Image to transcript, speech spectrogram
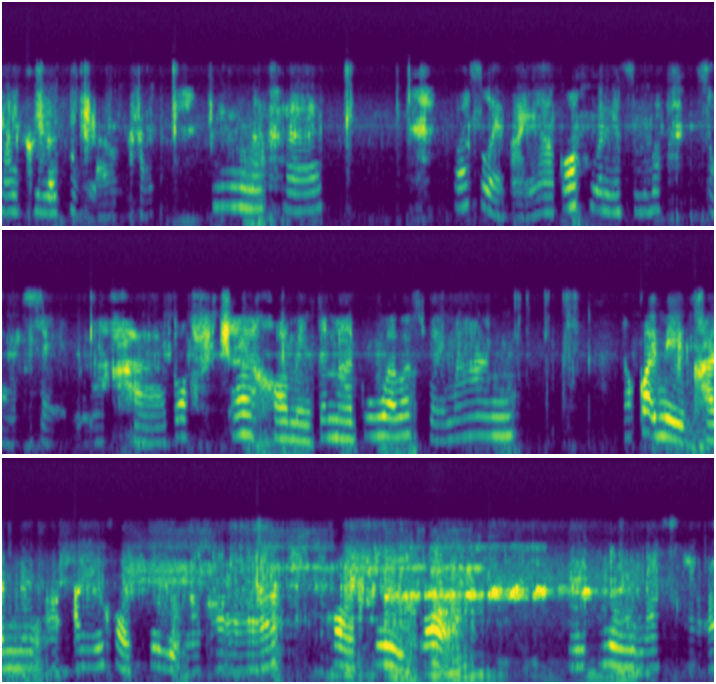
มันคือรถของเรานะคะนี่นะคะว่าสวยไหมอะก็คือนี้ซื้อมาสองแสนนะคะ ก็ใช่คอมเมนต์กันมาด้วยว่าสวยมาก มีอีกคันหนึ่งอะอันนี้ของปู่นะคะ ของปู่ก็นิดนึงนะคะ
